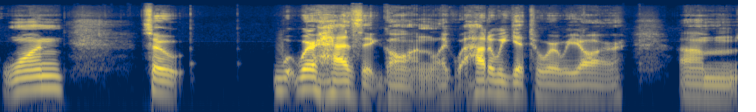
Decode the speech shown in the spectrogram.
one, so w- where has it gone? Like, how do we get to where we are? Um,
